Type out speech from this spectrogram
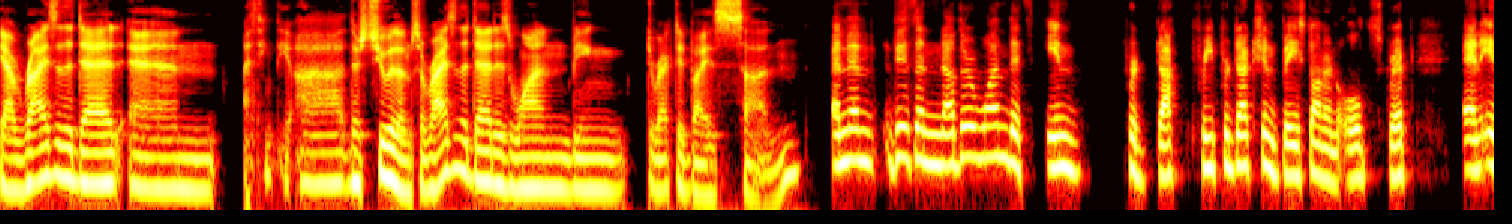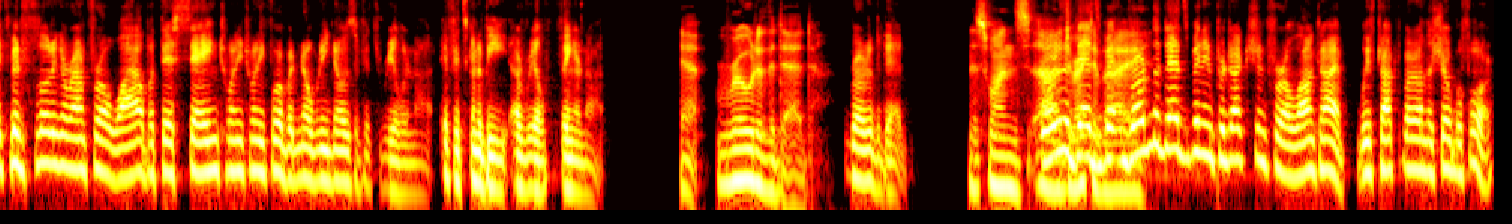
Yeah, Rise of the Dead and I think the uh there's two of them. So Rise of the Dead is one being directed by his son. And then there's another one that's in product pre-production based on an old script and it's been floating around for a while but they're saying 2024 but nobody knows if it's real or not if it's going to be a real thing or not Yeah, Road of the Dead. road of the dead This one's uh, road of the directed dead's been by road of the dead's been in production for a long time we've talked about it on the show before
